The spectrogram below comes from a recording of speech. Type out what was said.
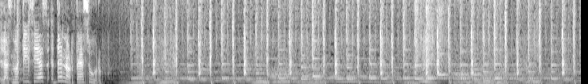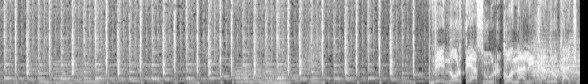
Las noticias de norte a sur. A sur, con Alejandro Cacho.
